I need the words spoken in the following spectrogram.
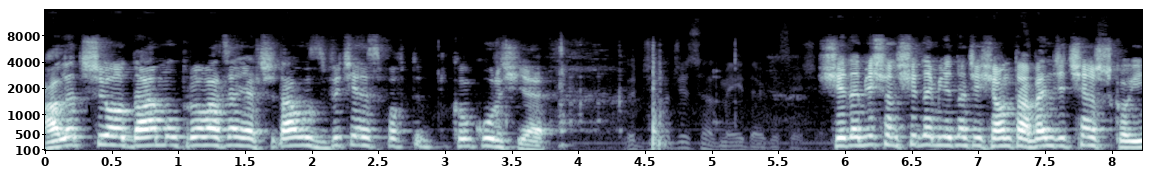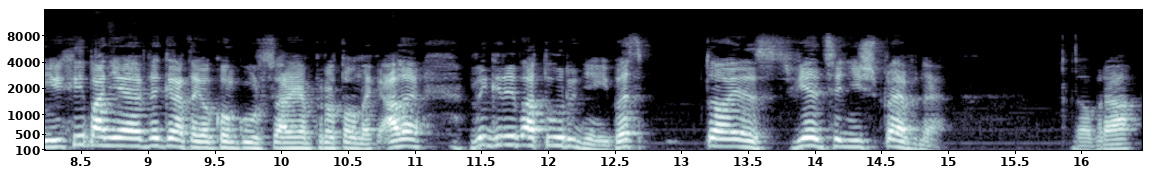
Ale czy oddam mu prowadzenie, czy dam mu zwycięstwo w tym konkursie? The judges have made their decision. 77,1 będzie ciężko i chyba nie wygra tego konkursu Arian Protonek, ale wygrywa turniej. Bez... To jest więcej niż pewne. Dobra.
